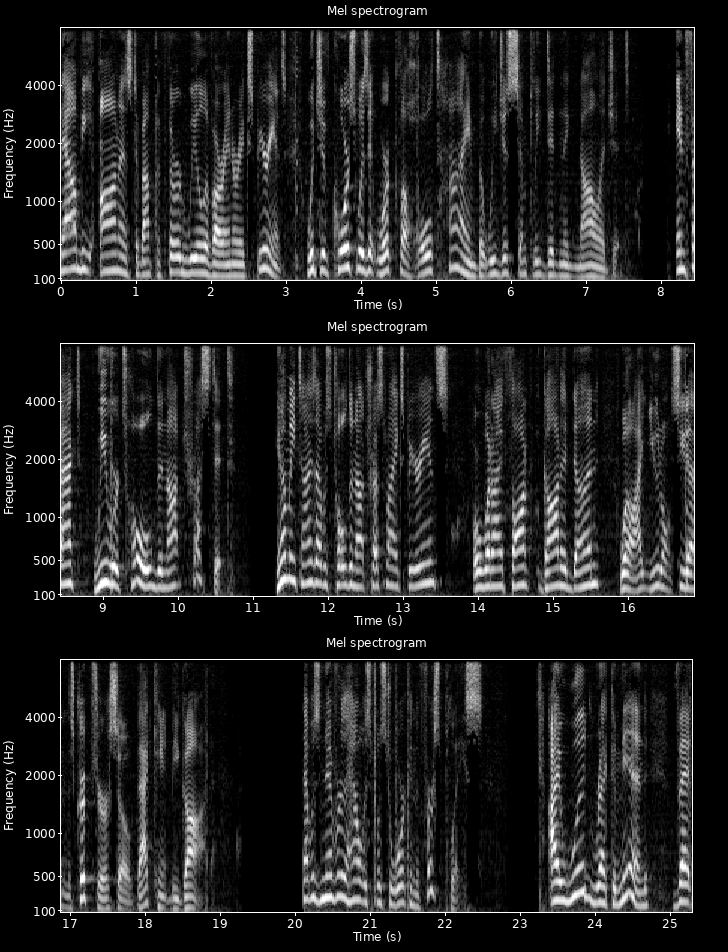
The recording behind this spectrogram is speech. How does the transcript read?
now be honest about the third wheel of our inner experience, which of course was at work the whole time, but we just simply didn't acknowledge it. In fact, we were told to not trust it. You know how many times I was told to not trust my experience or what I thought God had done? well, I, you don't see that in the scripture, so that can't be God. That was never how it was supposed to work in the first place. I would recommend that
